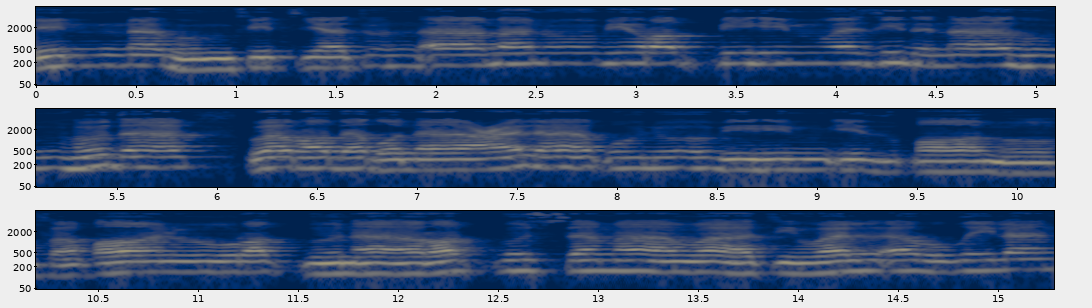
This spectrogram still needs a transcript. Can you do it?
إنهم فتية آمنوا بربهم وزدناهم هدى وربضنا على قلوبهم إذ قاموا فقالوا ربنا رب السماوات والأرض لن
